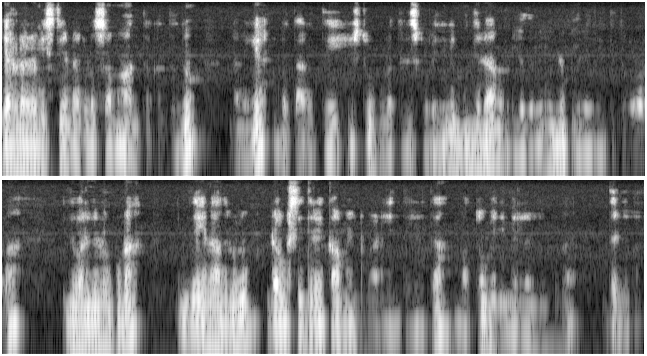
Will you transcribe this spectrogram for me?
ಎರಡರ ವಿಸ್ತೀರ್ಣಗಳು ಸಮ ಅಂತಕ್ಕಂಥದ್ದು ನಮಗೆ ಗೊತ್ತಾಗುತ್ತೆ. ಇಷ್ಟು ಕೂಡ ತಿಳಿಸ್ಕೊಂಡಿದ್ದೀನಿ. ಮುಂದಿನ ವಿಡಿಯೋದಲ್ಲಿ ಇನ್ನೂ ಬೇರೆ ರೀತಿ ಇದುವರೆಗೂ ಕೂಡ ಏನಾದರೂ ಡೌಟ್ಸ್ ಇದ್ದರೆ ಕಾಮೆಂಟ್ ಮಾಡಿ ಅಂತ ಹೇಳ್ತಾ ಮತ್ತೊಮ್ಮೆ ನಿಮ್ಮೆಲ್ಲರಿಗೂ ಕೂಡ ಧನ್ಯವಾದ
